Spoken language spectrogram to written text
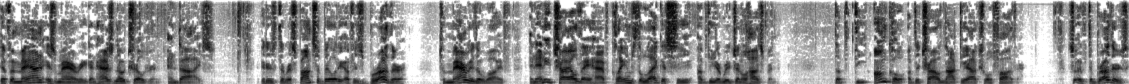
If a man is married and has no children and dies, it is the responsibility of his brother to marry the wife, and any child they have claims the legacy of the original husband, the, the uncle of the child, not the actual father. So if the brothers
